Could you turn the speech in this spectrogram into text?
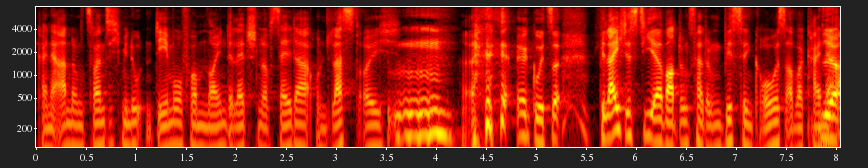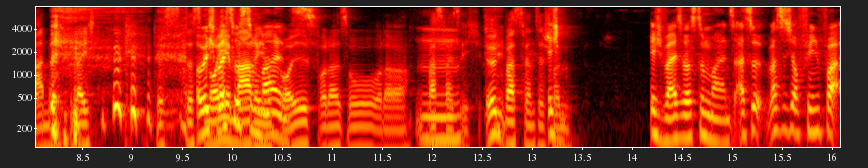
keine Ahnung, 20 Minuten Demo vom neuen The Legend of Zelda und lasst euch. Mm. Gut, so, vielleicht ist die Erwartungshaltung ein bisschen groß, aber keine ja. Ahnung, vielleicht das, das neue weiß, Mario Golf oder so oder mm. was weiß ich. Irgendwas werden sie schon. Ich ich weiß, was du meinst. Also, was ich auf jeden Fall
